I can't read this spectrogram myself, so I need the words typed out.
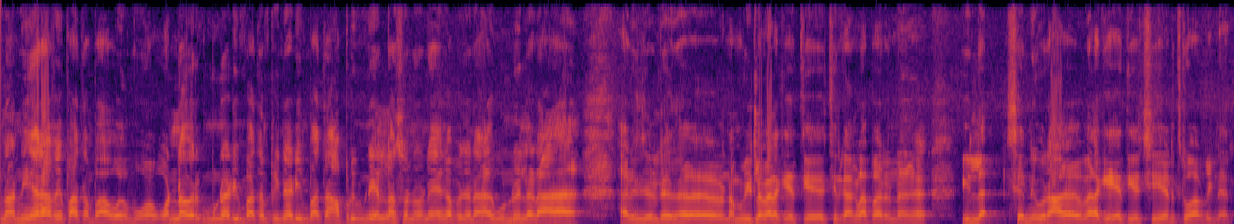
நான் நேராகவே பார்த்தேன்ப்பா ஒன் ஹவருக்கு முன்னாடியும் பார்த்தேன் பின்னாடியும் பார்த்தேன். அப்படி இப்படின்னு எல்லாம் சொன்னோடனே எங்கள் அப்பா சொன்னேன் அது ஒன்றும் இல்லைடா. அப்படின்னு சொல்லிட்டு நம்ம வீட்டில் விளக்கு ஏற்றி வச்சுருக்காங்களா பாருன்னாங்க. இல்லை சரி நீ ஒரு அ- ஏற்றி வச்சு எடுத்துகிட்டு வா அப்படின்னாரு.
